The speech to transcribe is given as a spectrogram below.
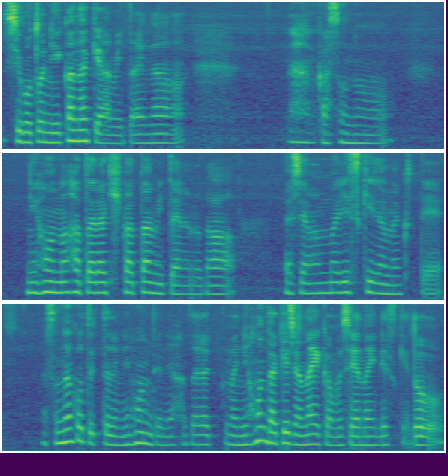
仕事に行かなきゃみたいななんかその日本の働き方みたいなのが私はあんまり好きじゃなくて。そんなこと言ったら日本でね働く、まあ、日本だけじゃないかもしれないんですけど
